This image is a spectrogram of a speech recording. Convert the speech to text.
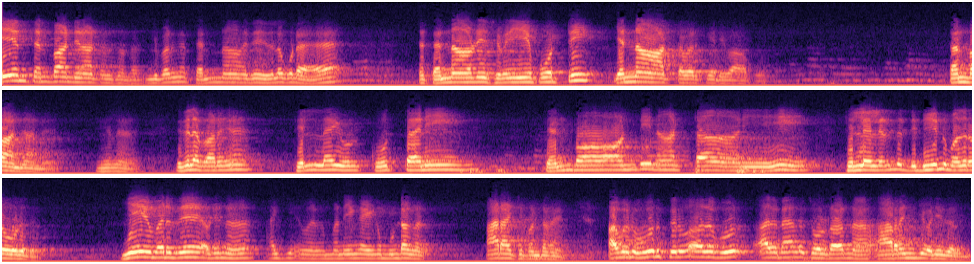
ஏன்? தென்பாண்டி நாட்டுன்னு சொல்றேன் இங்க பாருங்க தென்னா இது இதுல கூட தென்னாவுடைய சிவையை போற்றி என்ன ஆட்டவர்க்கு எரிவாக போகும் இதுல பாருங்க தில்லை உள் கூத்தனி தென்பாண்டி நாட்டானி தில்லையிலிருந்து திடீர்னு மதுரை ஓடுது. ஏன் வருது அப்படின்னா எங்க எங்க முண்டங்கள் ஆராய்ச்சி பண்றேன் அவர் ஊர் திருவாதூர் அதனால சொல்றாரு நான் அரைஞ்சு வழிதல்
